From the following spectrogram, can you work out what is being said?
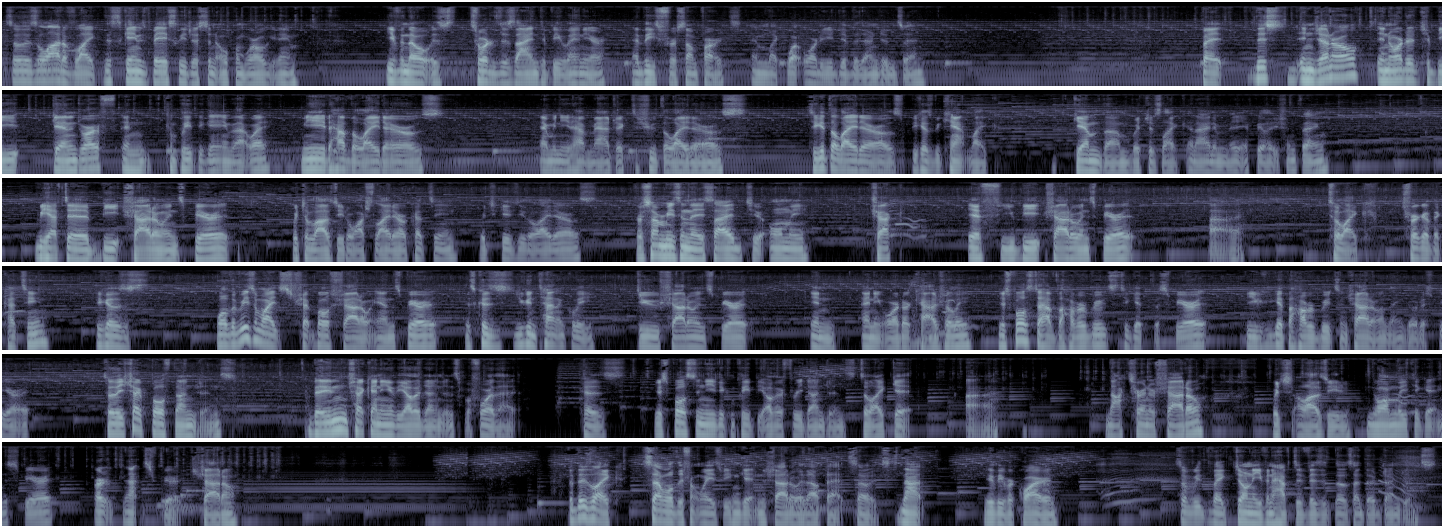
So there's a lot of like, this game's basically just an open world game even though it was sort of designed to be linear, at least for some parts, and like what order you did the dungeons in. But this, in general, in order to beat Ganondorf and complete the game that way, we need to have the light arrows, and we need to have magic to shoot the light arrows. To get the light arrows, because we can't like gem them, which is like an item manipulation thing. We have to beat Shadow and Spirit, which allows you to watch light arrow cutscene which gives you the light arrows. For some reason, they decide to only check if you beat Shadow and Spirit uh, to like trigger the cutscene. Because, well, the reason why it's both Shadow and Spirit is because you can technically do Shadow and Spirit in any order casually. You're supposed to have the hover boots to get the Spirit, but you can get the hover boots in Shadow and then go to Spirit. So they check both dungeons. They didn't check any of the other dungeons before that because you're supposed to need to complete the other three dungeons to like get uh, Nocturne of Shadow, which allows you normally to get into Spirit or not Spirit Shadow. But there's like several different ways we can get into Shadow without that, so it's not really required. So we like don't even have to visit those other dungeons.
